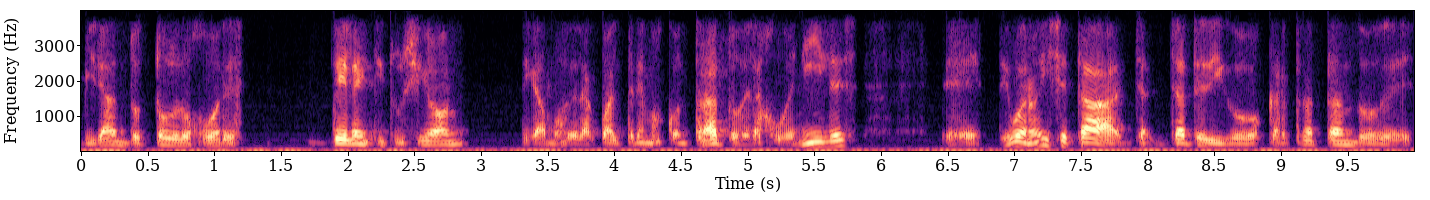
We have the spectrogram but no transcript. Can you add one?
mirando todos los jugadores de la institución, digamos, de la cual tenemos contrato, de las juveniles. Este, bueno, y se está, ya, te digo, Oscar, tratando de,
